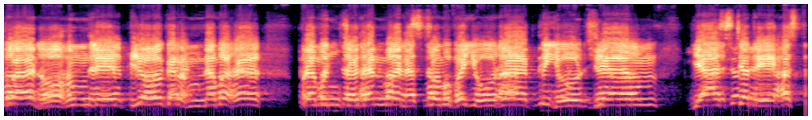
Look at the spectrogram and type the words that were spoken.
त्वानोऽहं देभ्यो करं नमः प्रमुञ्च धन्वनस्त्वमुभयोराग्नियोर्ज्याम् याश्च ते हस्त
